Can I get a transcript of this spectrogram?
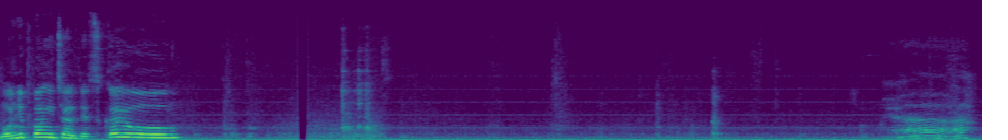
모닝빵이 잘 됐을까요? 야.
